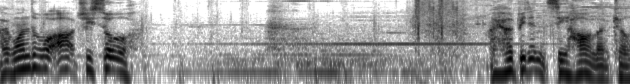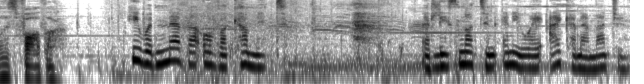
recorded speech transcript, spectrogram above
I wonder what Archie saw. I hope he didn't see Harlow kill his father. He would never overcome it. At least not in any way I can imagine.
